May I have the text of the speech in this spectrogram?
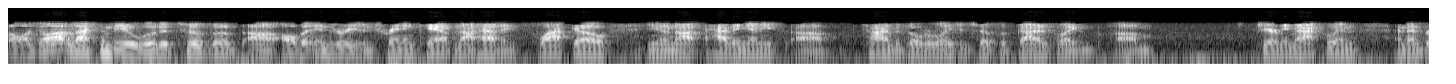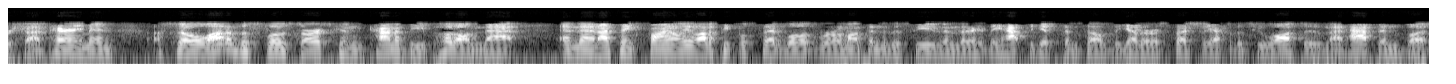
a lot of that can be alluded to the uh, all the injuries in training camp, not having Flacco, you know, not having any uh, time to build relationships with guys like um, Jeremy Maclin and then Breshad Perriman. So a lot of the slow starts can kind of be put on that. And then I think finally a lot of people said, well, we're a month into the season, they have to get themselves together, especially after the two losses, and that happened. But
